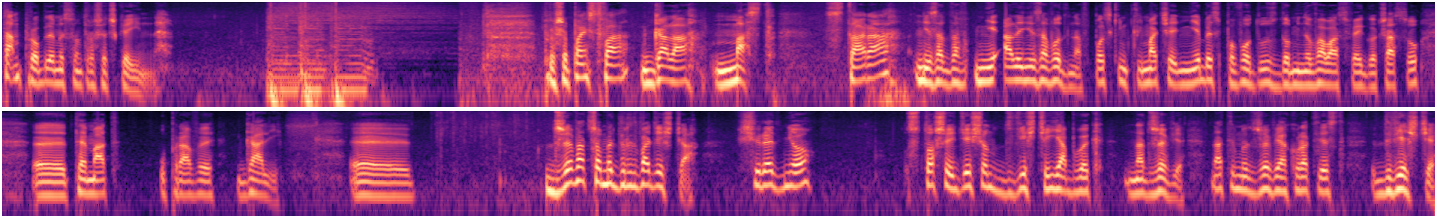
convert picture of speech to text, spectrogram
Tam problemy są troszeczkę inne. Proszę Państwa, gala must. Stara, nie, ale niezawodna. W polskim klimacie nie bez powodu zdominowała swojego czasu e, temat uprawy gali. E, drzewa co metr 20. Średnio 160-200 jabłek na drzewie. Na tym drzewie akurat jest 200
